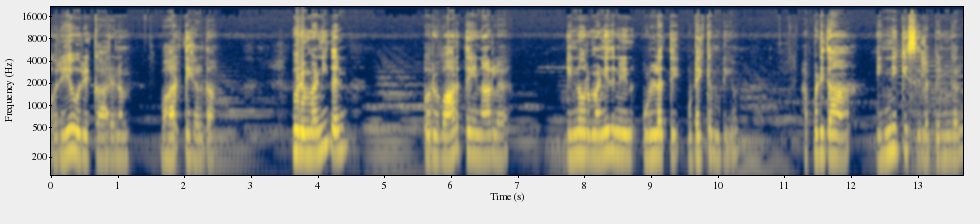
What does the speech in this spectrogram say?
ஒரே ஒரு காரணம் வார்த்தைகள் தான். ஒரு மனிதன் ஒரு வார்த்தையினால் இன்னொரு மனிதனின் உள்ளத்தை உடைக்க முடியும். அப்படிதான் இன்னைக்கு சில பெண்கள்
